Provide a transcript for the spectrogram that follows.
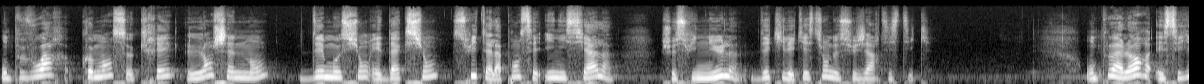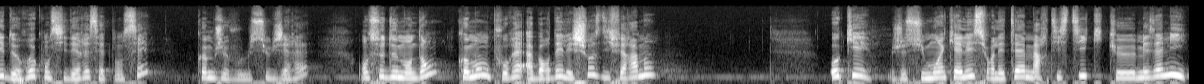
on peut voir comment se crée l'enchaînement d'émotions et d'actions suite à la pensée initiale je suis nul dès qu'il est question de sujet artistique. On peut alors essayer de reconsidérer cette pensée, comme je vous le suggérais, en se demandant comment on pourrait aborder les choses différemment. Ok, je suis moins calé sur les thèmes artistiques que mes amis,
